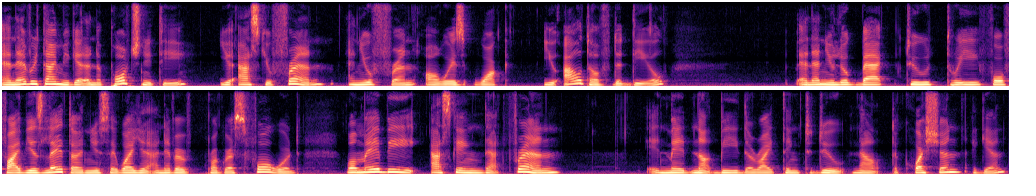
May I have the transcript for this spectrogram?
and every time you get an opportunity, you ask your friend, and your friend always walk you out of the deal, and then you look back two, three, four, five years later and you say, well, yeah, I never progressed forward. Well, maybe asking that friend, it may not be the right thing to do. Now, the question again,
